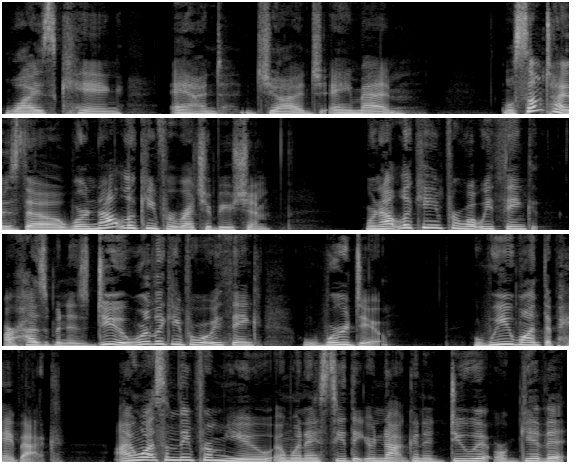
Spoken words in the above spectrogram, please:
wise king and judge. Amen. Well, sometimes, though, we're not looking for retribution. We're not looking for what we think our husband is due. We're looking for what we think we're due. We want the payback. I want something from you. And when I see that you're not going to do it or give it,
